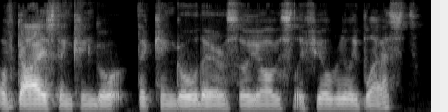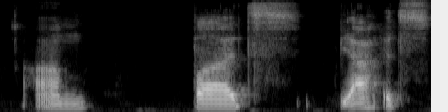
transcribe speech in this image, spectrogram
of guys that can go that can go there, so you obviously feel really blessed. Um, but yeah, it's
